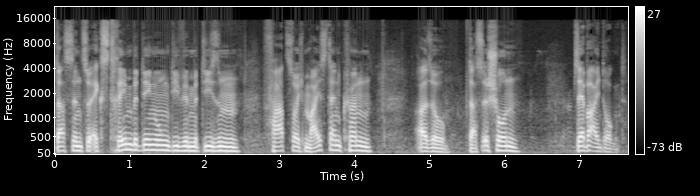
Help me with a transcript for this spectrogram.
das sind so Extrembedingungen, die wir mit diesem Fahrzeug meistern können. Also das ist schon sehr beeindruckend.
